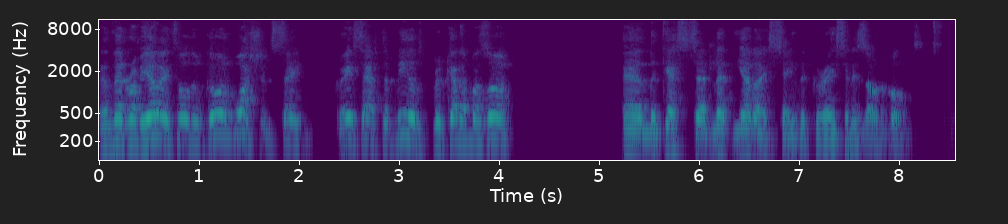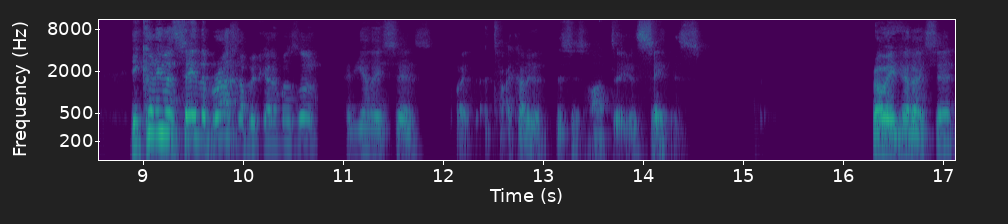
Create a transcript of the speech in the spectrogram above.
And then Rabbi Yanai told him, go and wash and say grace after meals, Birkat Hamazon. And the guest said, let Yanai say the grace in his own home. He couldn't even say the bracha, Birkat Hamazon. And Yanai says, I, I can't even, this is hard to even say this. Rabbi Yanai said,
